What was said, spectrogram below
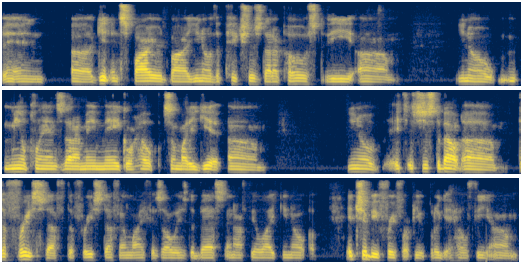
and uh, get inspired by, you know, the pictures that I post, the, um, you know, meal plans that I may make or help somebody get. Um, you know, it's it's just about um, the free stuff. The free stuff in life is always the best, and I feel like you know it should be free for people to get healthy. Um,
